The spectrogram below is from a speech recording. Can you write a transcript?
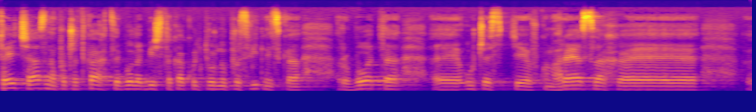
той час на початках це була більш така культурно-просвітницька робота, участь в конгресах. Е,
